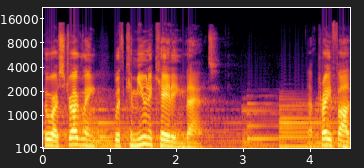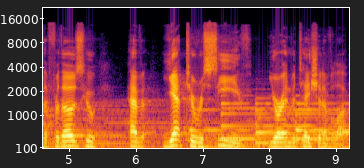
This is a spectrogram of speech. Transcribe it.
who are struggling with communicating that. I pray, Father, for those who have yet to receive your invitation of love.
